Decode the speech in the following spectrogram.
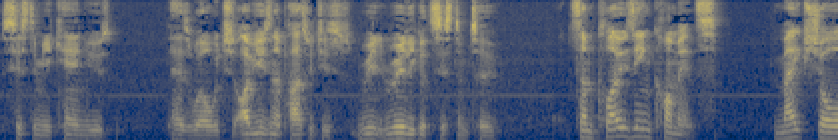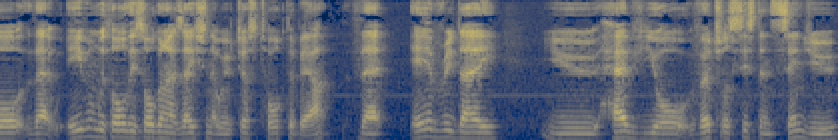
system you can use as well, which I've used in the past, which is really really good system too. Some closing comments make sure that even with all this organization that we've just talked about, that every day you have your virtual assistant send you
